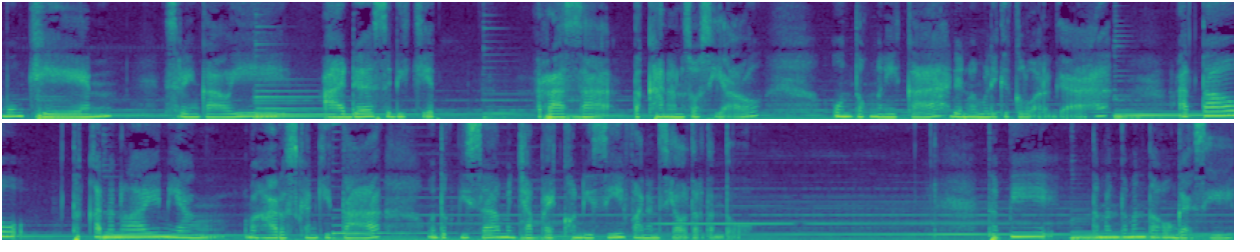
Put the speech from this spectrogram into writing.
Mungkin sering kali ada sedikit rasa tekanan sosial untuk menikah dan memiliki keluarga atau tekanan lain yang mengharuskan kita untuk bisa mencapai kondisi finansial tertentu. Tapi teman-teman tahu nggak sih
